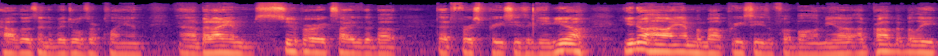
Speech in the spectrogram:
how those individuals are playing. Uh, but I am super excited about that first preseason game. You know, you know how I am about preseason football. I mean, I, I probably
